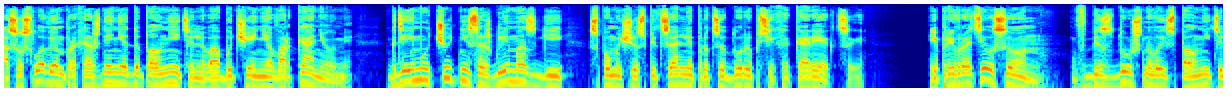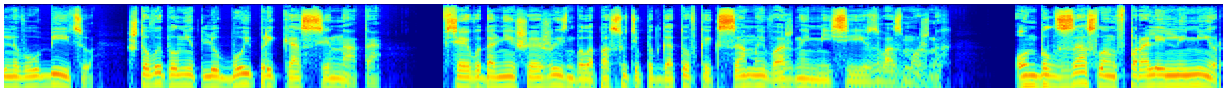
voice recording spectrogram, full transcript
а с условием прохождения дополнительного обучения в Арканиуме, где ему чуть не сожгли мозги с помощью специальной процедуры психокоррекции. И превратился он в бездушного исполнительного убийцу, что выполнит любой приказ Сената. Вся его дальнейшая жизнь была по сути подготовкой к самой важной миссии из возможных. Он был заслан в параллельный мир,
